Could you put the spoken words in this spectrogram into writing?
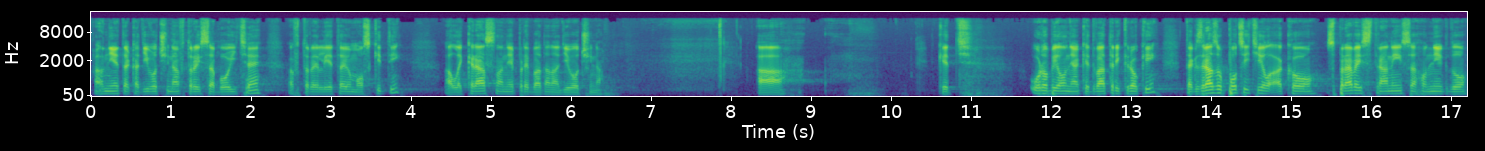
Ale nie je taká divočina, v ktorej sa bojíte a v ktorej lietajú moskyty, ale krásna, neprebadaná divočina. A keď urobil nejaké 2-3 kroky, tak zrazu pocitil, ako z pravej strany sa ho niekto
